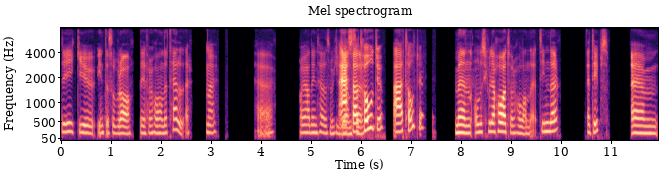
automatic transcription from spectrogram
det gick ju inte så bra det förhållandet heller. Nej. Eh, och jag hade inte heller så mycket As I gränser. told you, I told you. Men om du skulle vilja ha ett förhållande, Tinder, ett tips. Um,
